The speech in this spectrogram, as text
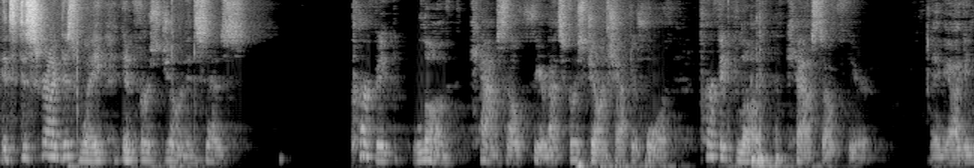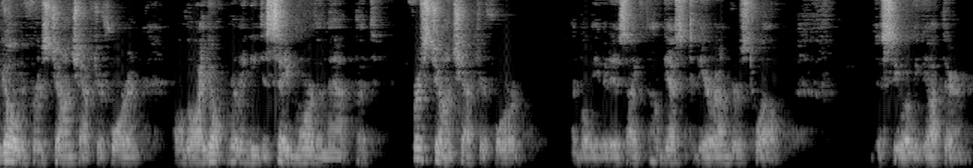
It's described this way in First John. It says, perfect love casts out fear. That's First John chapter 4. Perfect love casts out fear. Maybe I can go to First John chapter 4 and although I don't really need to say more than that. But First John chapter 4, I believe it is, I, I'll guess it to be around verse 12 to see what we got there.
